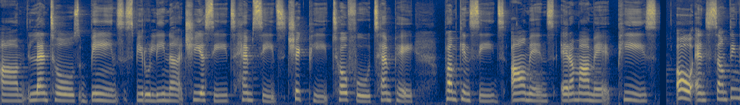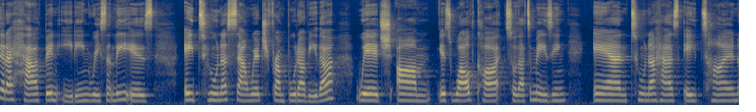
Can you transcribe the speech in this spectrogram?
um, lentils, beans, spirulina, chia seeds, hemp seeds, chickpea, tofu, tempeh, pumpkin seeds, almonds, edamame, peas. Oh, and something that I have been eating recently is a tuna sandwich from Pura Vida, which um, is wild caught, so that's amazing and tuna has a ton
